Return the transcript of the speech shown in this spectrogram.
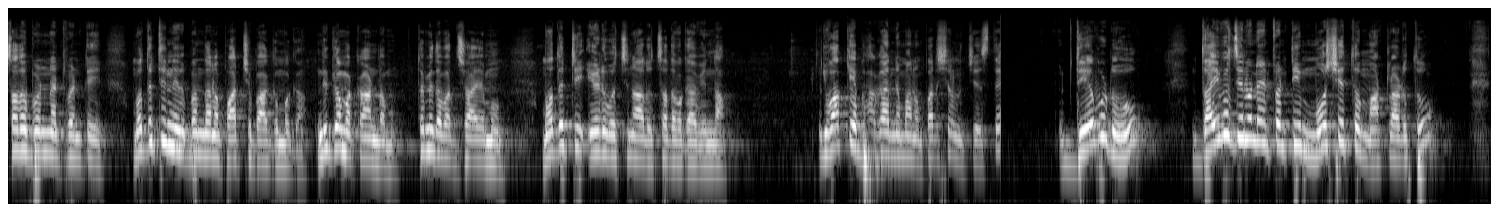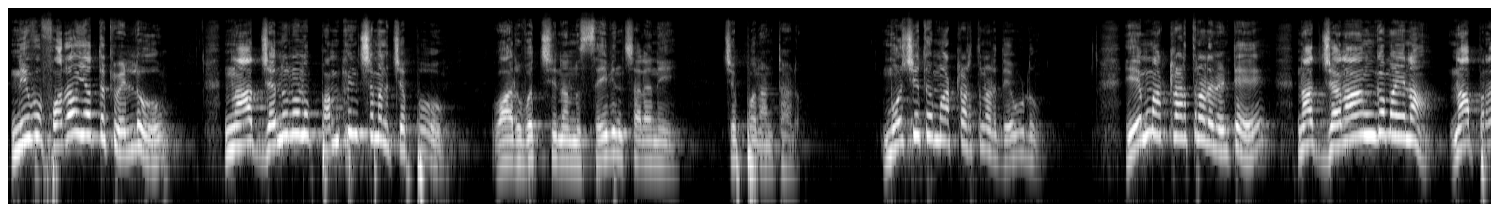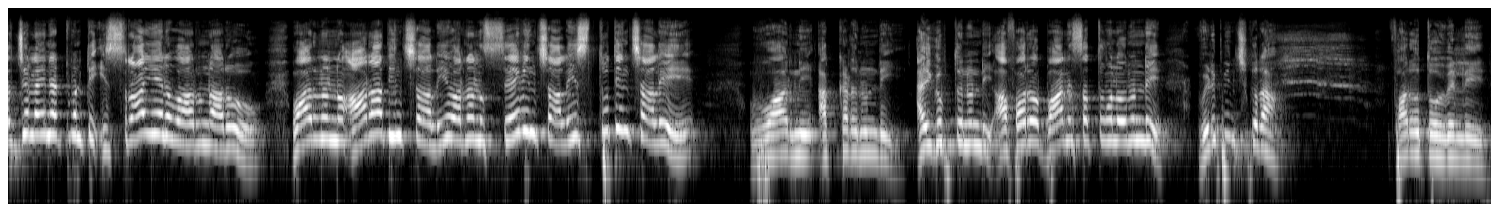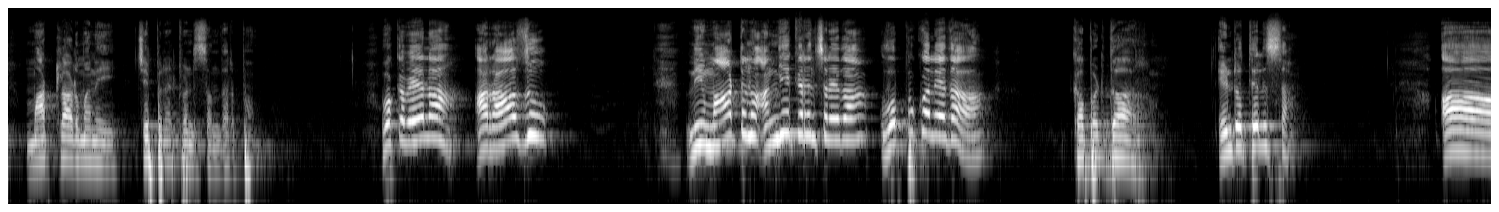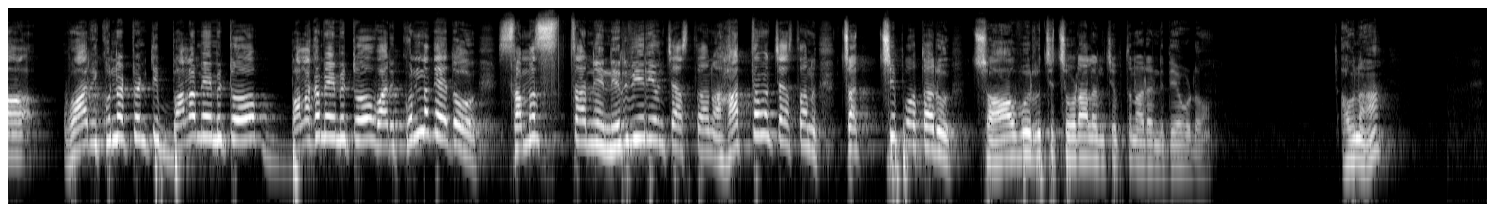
చదవబడినటువంటి మొదటి నిబంధన పాఠ్యభాగముగా నిర్గమకాండము తొమ్మిదవ అధ్యాయము మొదటి ఏడు వచనాలు చదవగా విన్నాం. ఈ వాక్య భాగాన్ని మనం పరిశీలన చేస్తే దేవుడు దైవజనుడైనటువంటి మోషేతో మాట్లాడుతూ నీవు ఫరో యొద్దకు వెళ్ళు నా జనులను పంపించమని చెప్పు వారు వచ్చి నన్ను సేవించాలని చెప్పని అంటాడు. మోషేతో మాట్లాడుతున్నాడు దేవుడు. ఏం మాట్లాడుతున్నాడనంటే నా జనాంగమైన నా ప్రజలైనటువంటి ఇస్రాయేల్ వారున్నారు. వారు నన్ను ఆరాధించాలి వారు నన్ను సేవించాలి స్తుతించాలి. వారిని అక్కడ నుండి ఐగుప్తు నుండి ఆ ఫరో బానిసత్వంలో నుండి విడిపించుకురా. ఫరోతో వెళ్ళి మాట్లాడమని చెప్పినటువంటి సందర్భం. ఒకవేళ ఆ రాజు నీ మాటను అంగీకరించలేదా ఒప్పుకోలేదా కబడ్దార్. ఏంటో తెలుసా? ఆ వారికి ఉన్నటువంటి బలమేమిటో బలగమేమిటో వారికి ఉన్నదేదో సమస్తాన్ని నిర్వీర్యం చేస్తాను హత్తం చేస్తాను చచ్చిపోతారు. చావు రుచి చూడాలని చెప్తున్నాడండి దేవుడు. అవునా?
